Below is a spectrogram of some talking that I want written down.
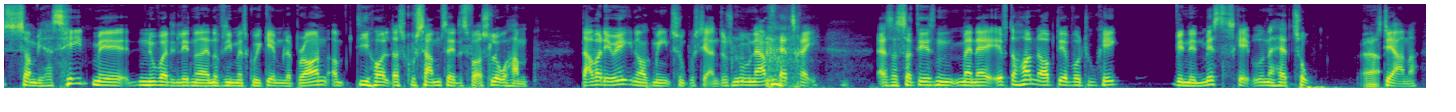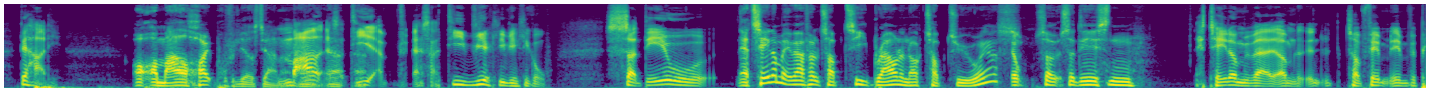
som vi har set med, nu var det lidt noget andet, fordi man skulle igennem LeBron, og de hold, der skulle sammensættes for at slå ham, der var det jo ikke nok med en superstjerne. Du skulle jo nærmest have tre. Altså, så det er sådan, man er efterhånden op der, hvor du kan ikke vinde et mesterskab uden at have to ja. stjerner. Det har de. Og, og meget højt profilerede stjerner. Meget, ja, altså, de er, altså, de er virkelig, virkelig gode. Så det er jo... Ja, Tatum er i hvert fald top 10, Brown er nok top 20, ikke? Jo. Så, så det er sådan... Jeg taler om, at om øh, top 5 MVP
